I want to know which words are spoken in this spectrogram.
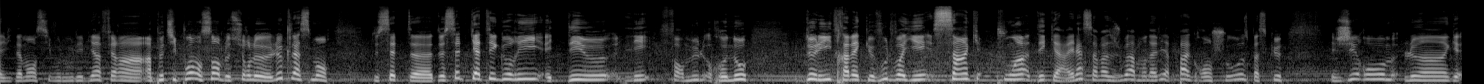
évidemment, si vous le voulez bien, faire un, petit point ensemble sur le, classement de cette, de cette catégorie DE, les formules Renault de litres avec, vous le voyez, 5 points d'écart. Et là, ça va se jouer, à mon avis, à pas grand-chose parce que Jérôme Lehing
